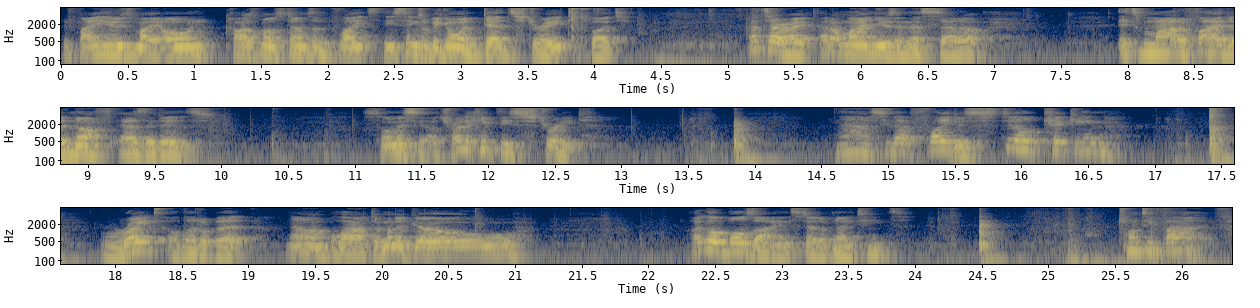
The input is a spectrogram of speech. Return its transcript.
if I use my own Cosmo stems and flights, these things will be going dead straight, but that's all right. I don't mind using this setup. It's modified enough as it is. So let me see. I'll try to keep these straight. Now, see that flight is still kicking right a little bit. Now I'm blocked. I'm going to go... I'll go bullseye instead of 19s. 25.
